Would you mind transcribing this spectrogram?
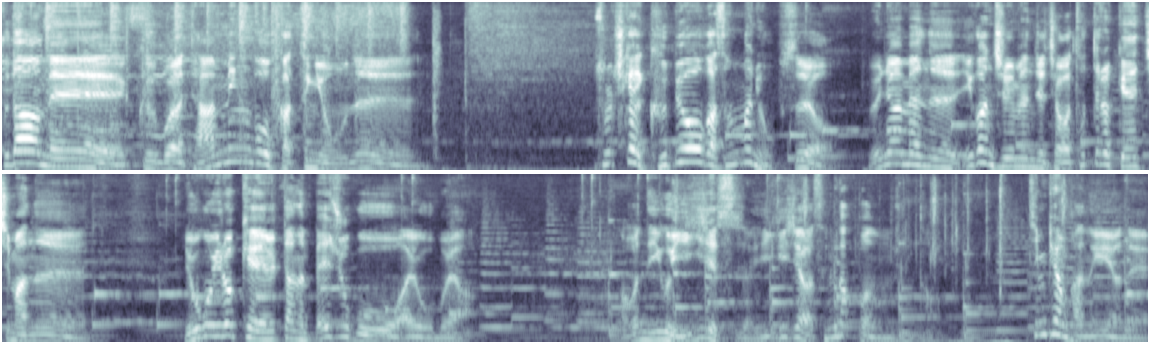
그 다음에 그 뭐야 대한민국 같은 경우는 솔직하게 급여가 상관이 없어요. 왜냐면은 이건 지금 현재 제가 터뜨렸긴 했지만은 요거 이렇게 일단은 빼주고 아이고 뭐야. 아 근데 이거 이기재 쓰자. 이기재가 생각보다 너무 좋다. 팀평 가능해요 네.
